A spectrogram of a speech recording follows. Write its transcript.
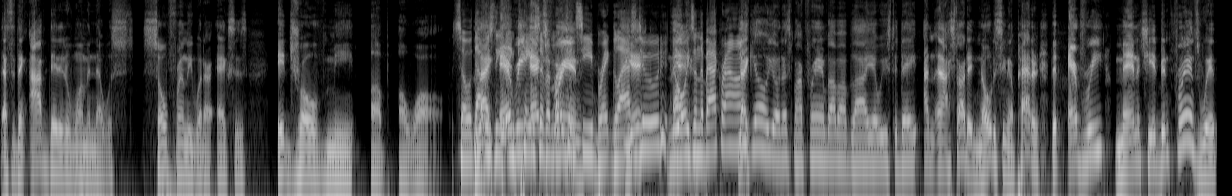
That's the thing. I've dated a woman that was so friendly with her exes, it drove me up a wall. So that Like was the in case of emergency break glass Yeah, dude, yeah. always in the background. Like yo, yo, that's my friend. Blah blah blah. Yeah, we used to date, and, and I started noticing a pattern that every man that she had been friends with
